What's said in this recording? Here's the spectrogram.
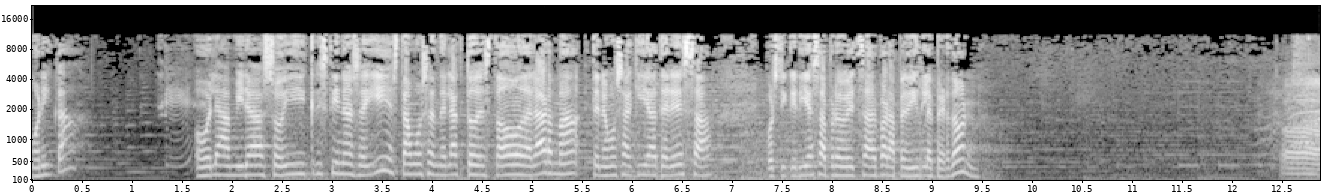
¿Mónica? Hola, mira, soy Cristina Seguí, estamos en el acto de estado de alarma, tenemos aquí a Teresa, por si querías aprovechar para pedirle perdón. Ah.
